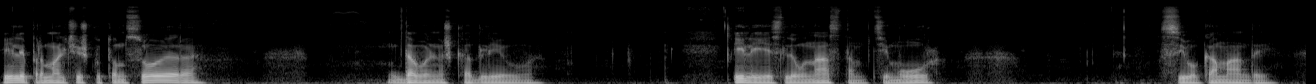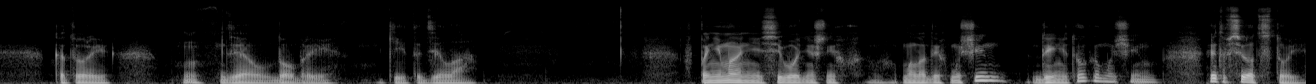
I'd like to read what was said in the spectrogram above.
или про мальчишку Том Сойера, довольно шкодливого, или если у нас там Тимур – с его командой, который делал добрые какие-то дела. В понимании сегодняшних молодых мужчин, да и не только мужчин, это все отстой.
